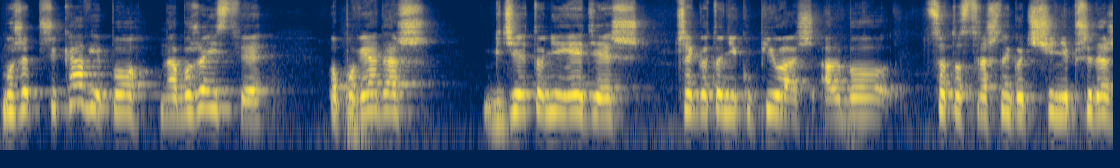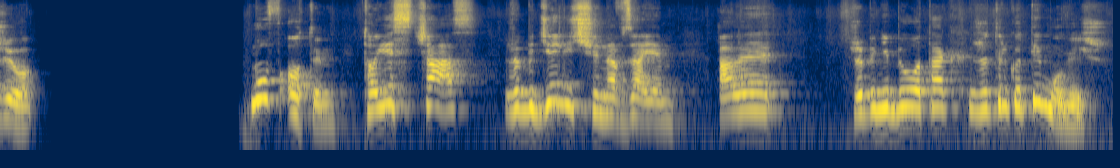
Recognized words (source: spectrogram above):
Może przy kawie po nabożeństwie opowiadasz, gdzie to nie jedziesz, czego to nie kupiłaś, albo co to strasznego ci się nie przydarzyło. Mów o tym. To jest czas, żeby dzielić się nawzajem, ale żeby nie było tak, że tylko ty mówisz.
